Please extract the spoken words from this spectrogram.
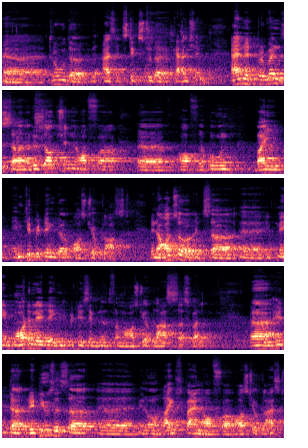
uh, through the, as it sticks to the calcium and it prevents uh, resorption of, uh, uh, of the bone by inhibiting the osteoclast. And also it's, uh, uh, it may modulate the inhibitory signals from osteoblasts as well. Uh, it uh, reduces the uh, you know lifespan of uh, osteoclast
